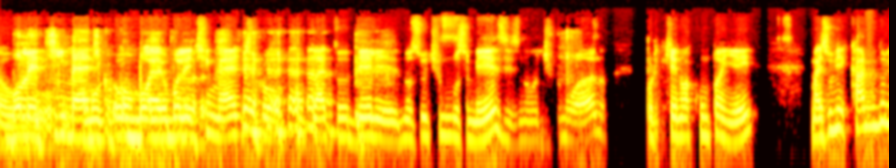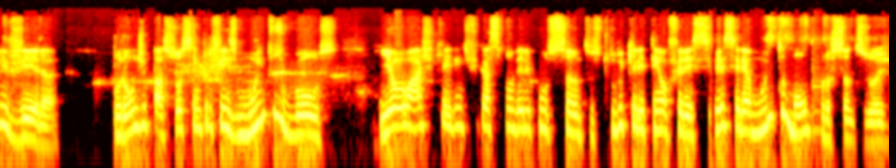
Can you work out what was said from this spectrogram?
o boletim médico o, completo. O boletim médico completo dele nos últimos meses, no último ano, porque não acompanhei. Mas o Ricardo Oliveira, por onde passou, sempre fez muitos gols. E eu acho que a identificação dele com o Santos, tudo que ele tem a oferecer, seria muito bom para o Santos hoje.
